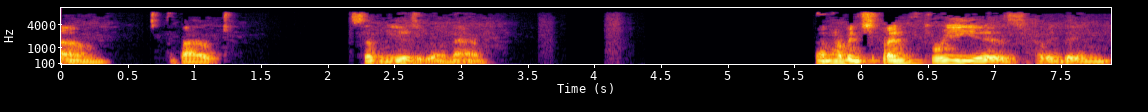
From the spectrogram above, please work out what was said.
um, about seven years ago now. And having spent three years having been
